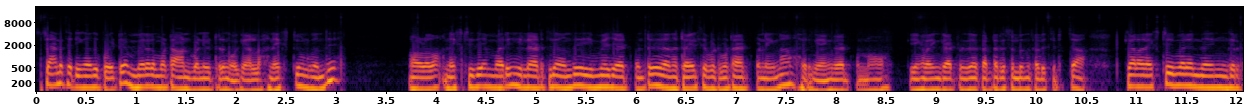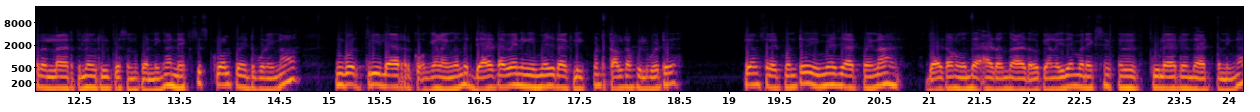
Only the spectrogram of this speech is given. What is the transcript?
ஸ்டாண்டர்ட் செட்டிங் வந்து போயிட்டு மிரர் மட்டும் ஆன் பண்ணிவிட்டுருங்க ஓகேங்களா நெக்ஸ்ட் உங்களுக்கு வந்து அவ்வளோதான் நெக்ஸ்ட் இதே மாதிரி எல்லா இடத்துலையும் வந்து இமேஜ் ஆட் பண்ணிட்டு அந்த டைல்ஸ் எஃபெக்ட் மட்டும் ஆட் பண்ணிங்கன்னா இருக்கு எங்கே ஆட் பண்ணோம்? ஓகேங்களா இங்கே ஆட் பண்ணி கரெக்டாக ரிசல்ட் வந்து கிடச்சிருச்சா? ஓகேங்களா நெக்ஸ்ட் இது மாதிரி இந்த இங்கே இருக்கிற எல்லா இடத்துலையும் ரீப்ளேஸ் வந்து பண்ணிங்க. நெக்ஸ்ட் ஸ்க்ரோல் பண்ணிட்டு போனீங்கன்னா இங்கே ஒரு த்ரீ லேயர் இருக்கும் ஓகேங்களா இங்கே வந்து டேரெக்டாகவே நீங்கள் இமேஜில் கிளிக் பண்ணிட்டு கலர் ஃபீல் போய்ட்டு ஃப்ரேம் செலக்ட் பண்ணிட்டு இமேஜ் ஆட் பண்ணிங்கன்னா டேட்டா வந்து ஆட் வந்து ஆட் ஓகேங்களா இதே மாதிரி நெக்ஸ்ட் டூ லேர்லேயே வந்து ஆட் பண்ணிங்க.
